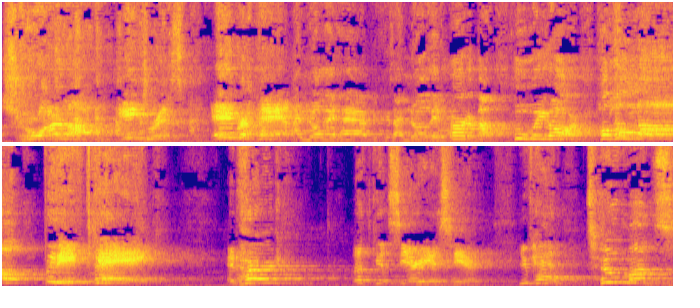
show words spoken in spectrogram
Shawarma, Idris Abraham? I know they have because I know they've heard about who we are. Halal. Halal Beefcake! And heard, let's get serious here. You've had two months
